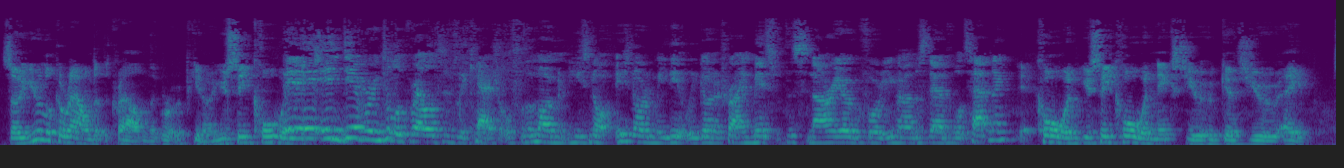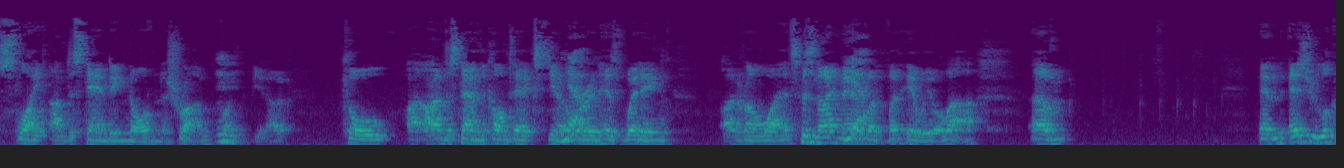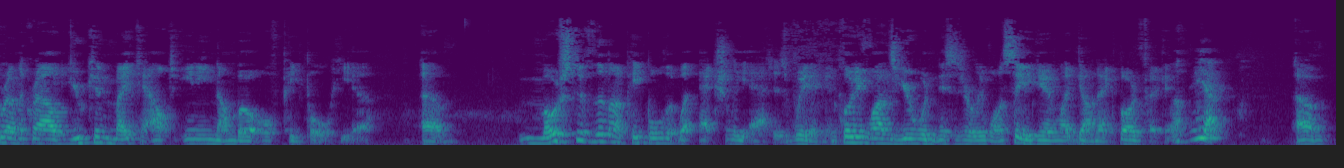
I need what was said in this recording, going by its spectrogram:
So you look around at the crowd and the group. You know, you see Corwin. E- endeavouring to look relatively casual for the moment. He's not. He's not immediately going to try and mess with the scenario before he even understands what's happening. Yeah, Corwin, you see Corwin next to you who gives you a slight understanding nod and a shrug. Mm. But, you know, cool, I, understand the context, you know, Yeah. we're in his wedding. I don't know why it's his nightmare, Yeah. but, but here we all are. Um, and as you look around the crowd, you can make out any number of people here. Um, most of them are people that were actually at his wedding, including ones you wouldn't necessarily want to see again, like Garnack Bonepicker. Yeah. Um,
